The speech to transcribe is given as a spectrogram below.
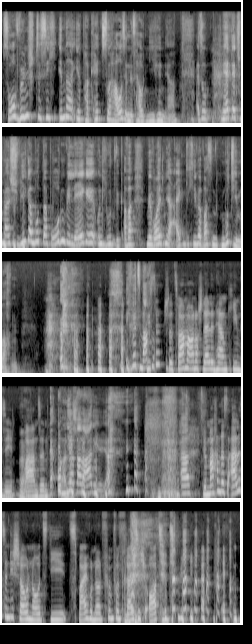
So wünscht sie sich immer ihr Parkett zu Hause und es haut nie hin, ja. Also, wir hätten jetzt schon mal Schwiegermutter, Bodenbeläge und Ludwig, aber wir wollten ja eigentlich lieber was mit Mutti machen. ich würde es machen. Siehste? Jetzt waren wir auch noch schnell in Herrn Chiemsee. Ja. Wahnsinn. Ja, Omnia Bavaria, ja. wir machen das alles in die Show Notes, die 235 Orte, die wir hier erwähnen.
